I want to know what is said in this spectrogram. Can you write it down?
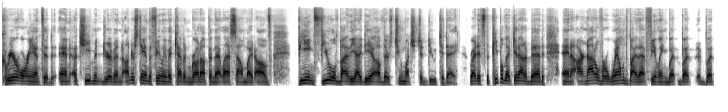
career oriented and achievement driven understand the feeling that Kevin brought up in that last soundbite of being fueled by the idea of there's too much to do today right? It's the people that get out of bed and are not overwhelmed by that feeling but but but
